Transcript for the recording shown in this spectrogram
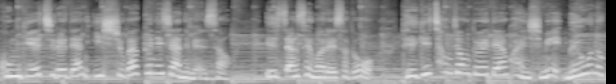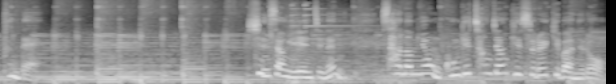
공기의 질에 대한 이슈가 끊이지 않으면서 일상생활에서도 대기 청정도에 대한 관심이 매우 높은데 신성 ENG는 산업용 공기청정 기술을 기반으로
